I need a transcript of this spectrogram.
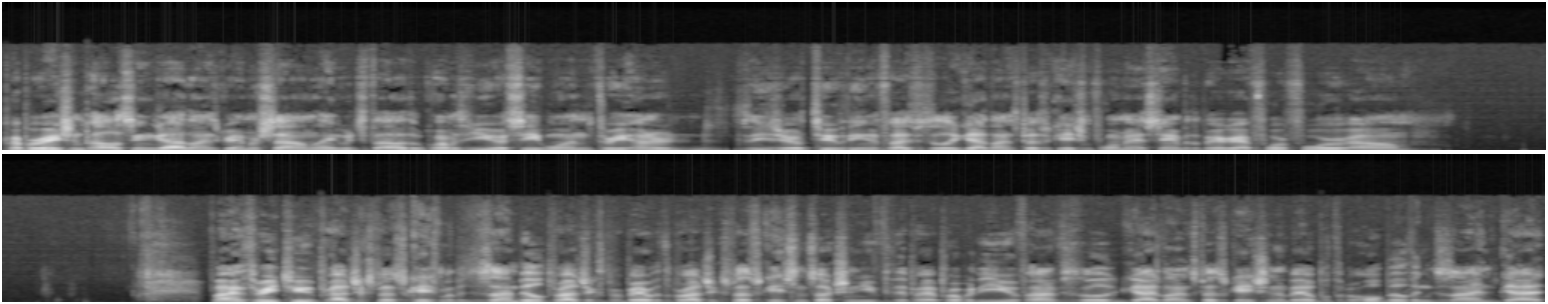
Preparation policy and guidelines, grammar, style, and language. Follow the requirements of UFC 1302 of the Unified Facility Guidelines Specification Format Standard for the paragraph 44. Um, 532 project specification for the design build project prepared with the project specification section you the appropriate unified facility guideline specification available through the whole building design guide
